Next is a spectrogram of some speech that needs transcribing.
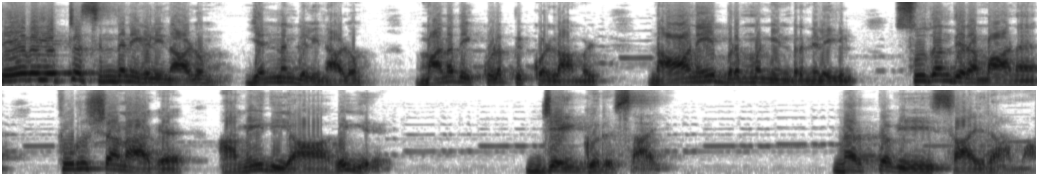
தேவையற்ற சிந்தனைகளினாலும் எண்ணங்களினாலும் மனதை குழப்பிக் கொள்ளாமல் நானே பிரம்மன் என்ற நிலையில் சுதந்திரமான புருஷனாக அமைதியாக இரு. ஜெய் குரு சாய். நற்பவி சாய்ராமா.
